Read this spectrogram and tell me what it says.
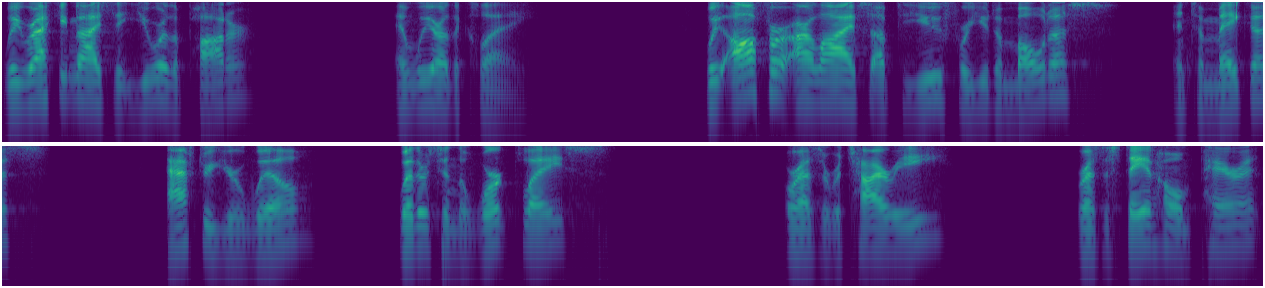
We recognize that you are the potter and we are the clay. We offer our lives up to you for you to mold us and to make us after your will, whether it's in the workplace or as a retiree or as a stay at home parent,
